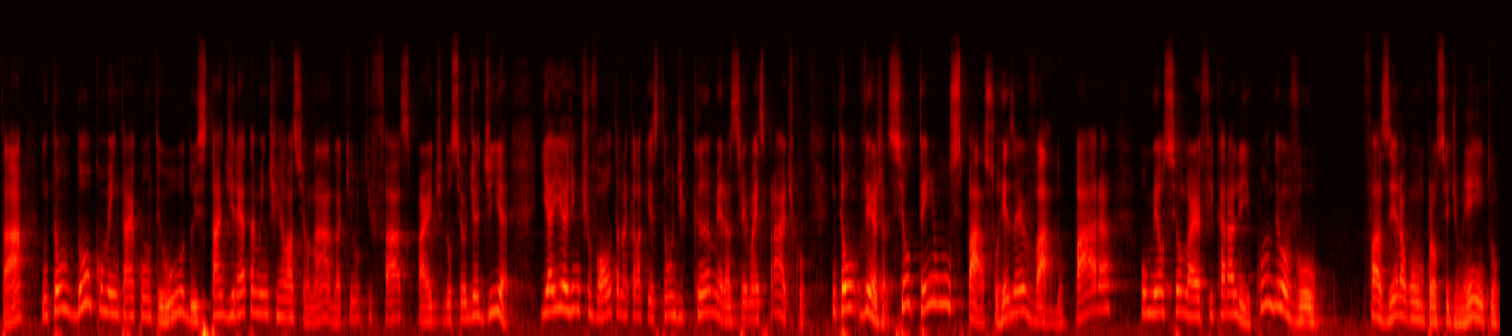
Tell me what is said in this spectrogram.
tá? Então, documentar conteúdo está diretamente relacionado àquilo que faz parte do seu dia a dia. E aí a gente volta naquela questão de câmera ser mais prático. Então, veja, se eu tenho um espaço reservado para o meu celular ficar ali, quando eu vou fazer algum procedimento,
